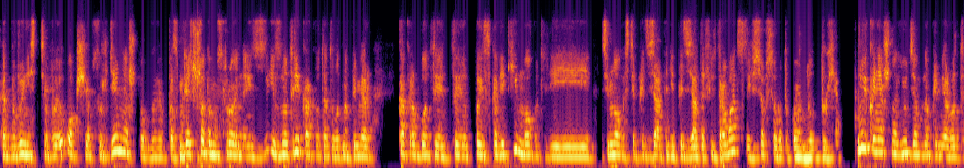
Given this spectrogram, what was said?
как бы вынести в общее обсуждение, чтобы посмотреть, что там устроено из, изнутри, как вот это вот, например, как работают поисковики, могут ли эти новости предвзято, не предвзято фильтроваться, и все-все в таком духе. Ну и, конечно, людям, например, вот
